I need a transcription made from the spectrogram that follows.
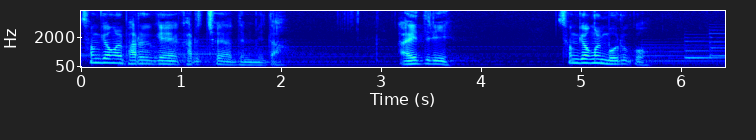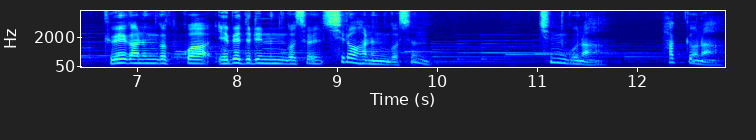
성경을 바르게 가르쳐야 됩니다. 아이들이 성경을 모르고 교회 가는 것과 예배 드리는 것을 싫어하는 것은 친구나 학교나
